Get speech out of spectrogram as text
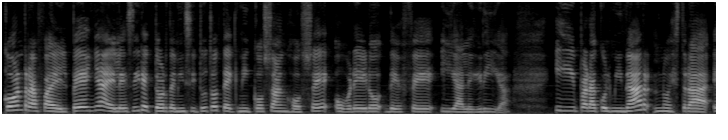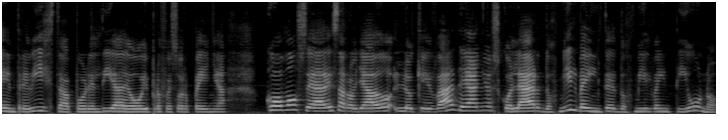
con Rafael Peña, él es director del Instituto Técnico San José Obrero de Fe y Alegría. Y para culminar nuestra entrevista por el día de hoy, profesor Peña, ¿cómo se ha desarrollado lo que va de año escolar 2020-2021?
